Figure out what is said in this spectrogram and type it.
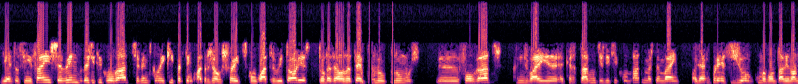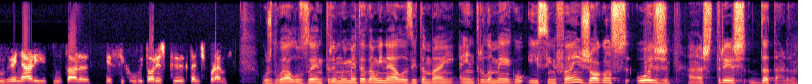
diante do Sinfãs, sabendo das dificuldades, sabendo que uma equipa tem quatro jogos feitos com quatro vitórias, todas elas até por números eh, folgados, que nos vai eh, acarretar muitas dificuldades, mas também olhando para esse jogo com uma vontade enorme de ganhar e começar esse ciclo de vitórias que, que tanto esperamos. Os duelos entre Moimentadão e Nelas e também entre Lamego e Sinfém jogam-se hoje às 3 da tarde.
